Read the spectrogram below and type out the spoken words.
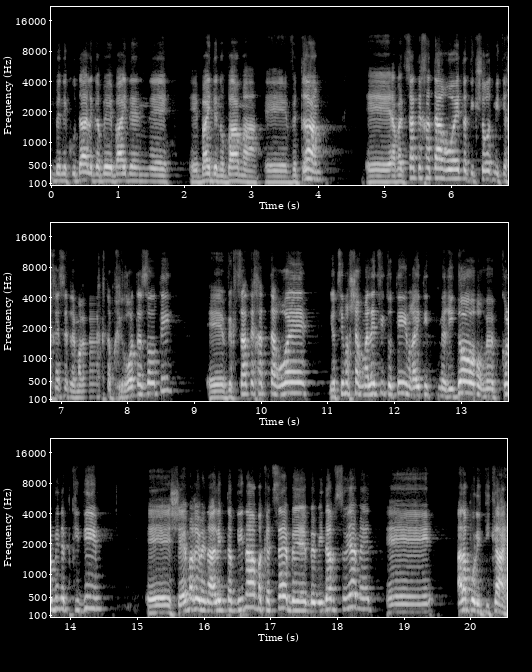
בנקודה לגבי ביידן, אה, אה, ביידן, אובמה אה, וטראמפ, אבל קצת איך אתה רואה את התקשורת מתייחסת למערכת הבחירות הזאת, וקצת איך אתה רואה, יוצאים עכשיו מלא ציטוטים, ראיתי את מרידור וכל מיני פקידים, שהם הרי מנהלים את המדינה בקצה במידה מסוימת, על הפוליטיקאים.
